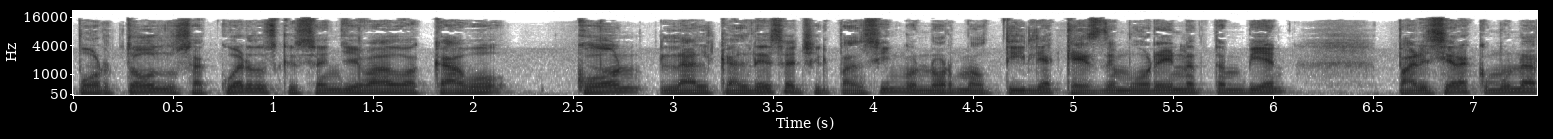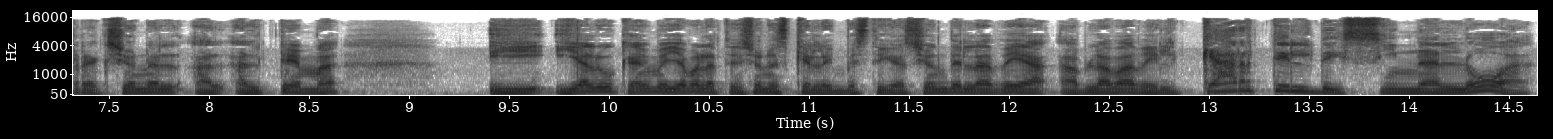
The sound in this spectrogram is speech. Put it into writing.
por todos los acuerdos que se han llevado a cabo con la alcaldesa de Chilpancingo, Norma Otilia, que es de Morena también. Pareciera como una reacción al, al tema. Y, y, algo que a mí me llama la atención es que la investigación de la DEA hablaba del cártel de Sinaloa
